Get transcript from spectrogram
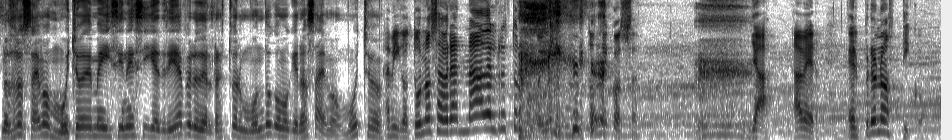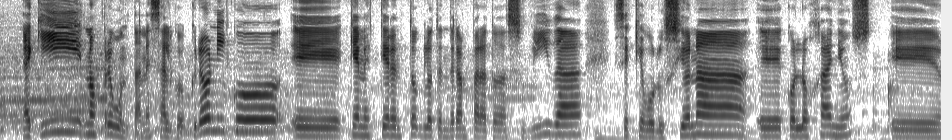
Nosotros sabemos mucho de medicina y psiquiatría, pero del resto del mundo como que no sabemos mucho. Amigo, tú no sabrás nada del resto del mundo. Yo un montón de cosas. Ya, a ver, el pronóstico. Aquí nos preguntan, ¿es algo crónico? Eh, ¿Quienes tienen TOC lo tendrán para toda su vida? Si es que evoluciona eh, con los años. eh,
